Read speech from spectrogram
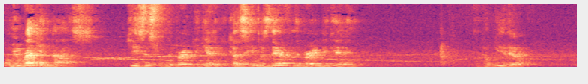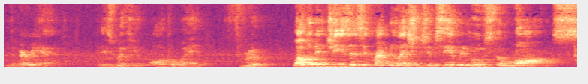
When we recognize Jesus from the very beginning, because he was there from the very beginning and He'll be there in the very end. And He's with you all the way through. Welcoming Jesus in right relationship, see, it removes the wrongs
